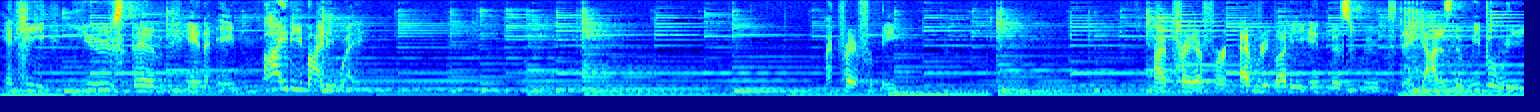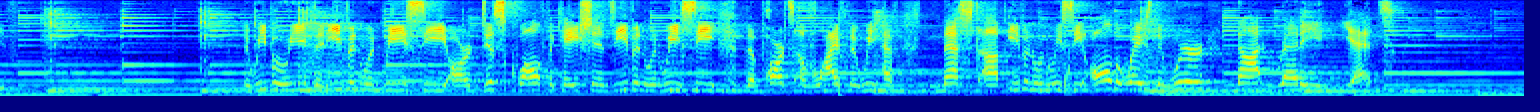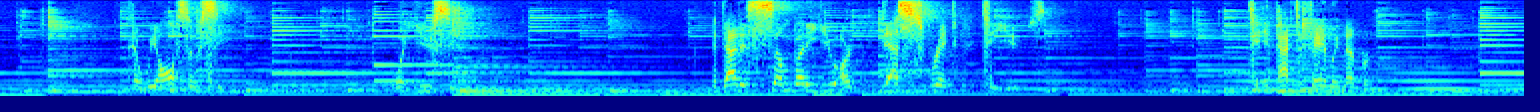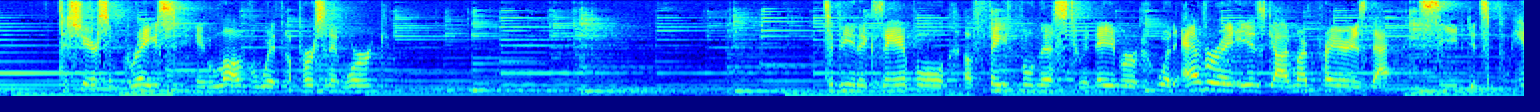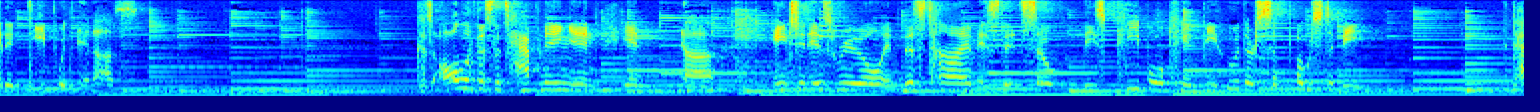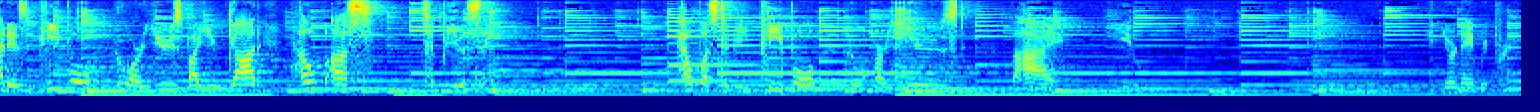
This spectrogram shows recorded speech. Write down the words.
and He used them in a mighty, mighty way. My prayer for me my prayer for everybody in this room today, God, is that we believe. That we believe that even when we see our disqualifications, even when we see the parts of life that we have messed up, even when we see all the ways that we're not ready yet, that we also see what you see. And that is somebody you are desperate to use impact a family member, to share some grace and love with a person at work, to be an example of faithfulness to a neighbor, whatever it is, God, my prayer is that seed gets planted deep within us. Because all of this that's happening in, in uh, ancient Israel in this time is that so these people can be who they're supposed to be. And that is people who are used by you. God, help us to be the same. Help us to be people who are used by you. In your name we pray.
